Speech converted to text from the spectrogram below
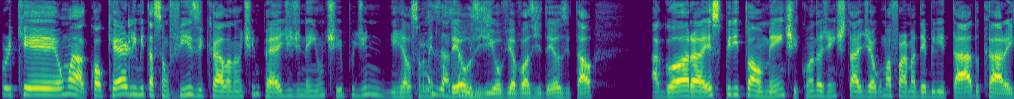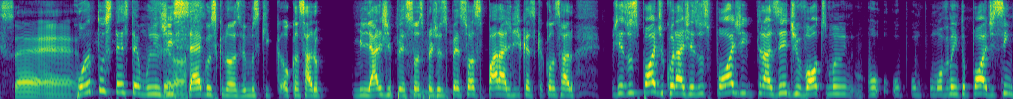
Porque uma qualquer limitação física, ela não te impede de nenhum tipo de, de relacionamento com Deus, Exatamente. de ouvir a voz de Deus e tal. Agora, espiritualmente, quando a gente tá de alguma forma debilitado, cara, isso é. é- Quantos testemunhos de Feroz. cegos que nós vimos que alcançaram milhares de pessoas para Jesus, pessoas paralíticas que alcançaram. Jesus pode curar, Jesus pode trazer de volta o, o, o, o movimento, pode sim,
